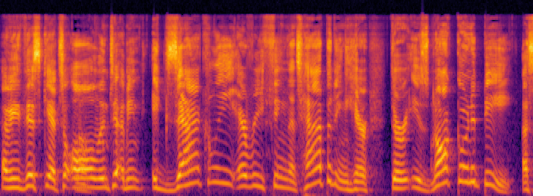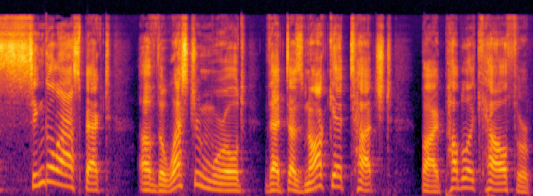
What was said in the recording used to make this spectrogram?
I mean, this gets all into, I mean, exactly everything that's happening here. There is not going to be a single aspect of the Western world that does not get touched by public health or,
